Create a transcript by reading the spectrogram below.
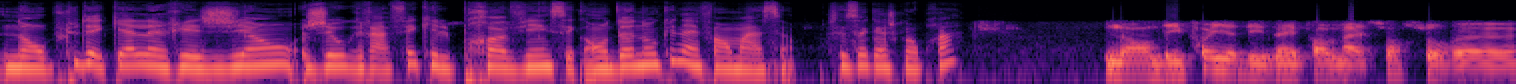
non plus de quelle région géographique il provient. C'est qu'on donne aucune information. C'est ça que je comprends? Non, des fois, il y a des informations sur euh,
